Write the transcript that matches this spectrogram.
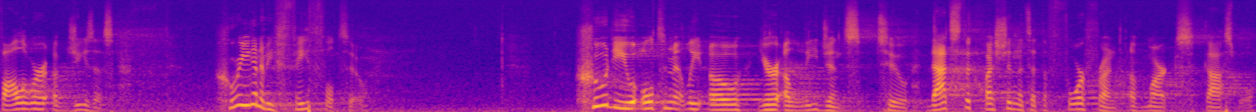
follower of Jesus who are you going to be faithful to? Who do you ultimately owe your allegiance to? That's the question that's at the forefront of Mark's gospel.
